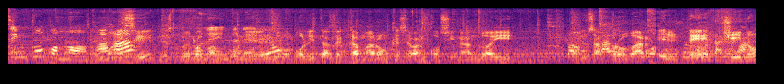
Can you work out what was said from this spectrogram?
Cinco como. como Ajá. así, después lo van poniendo. Bolitas de camarón que se van cocinando ahí. Vamos a probar el té chino.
